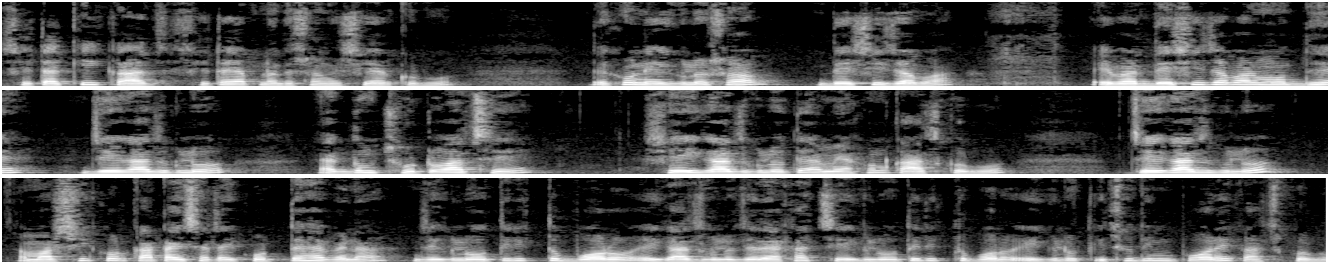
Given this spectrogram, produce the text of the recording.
সেটা কি কাজ, সেটাই আপনাদের সঙ্গে শেয়ার করব। দেখুন, এইগুলো সব দেশি জবা। এবার দেশি জবার মধ্যে যে গাছগুলো একদম ছোট আছে, সেই গাছগুলোতে আমি এখন কাজ করব। যে গাছগুলো আমার শিকড় কাটাই সাটাই করতে হবে না, যেগুলো অতিরিক্ত বড়, এই গাছগুলো যে দেখাচ্ছে, এগুলো অতিরিক্ত বড়, এগুলো কিছুদিন পরে কাজ করব।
